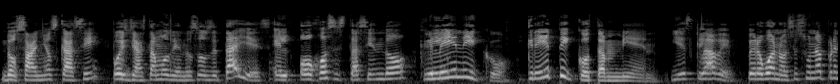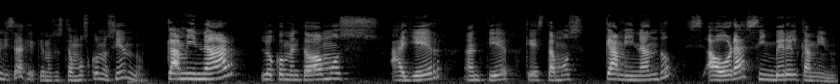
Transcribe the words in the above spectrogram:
dos años casi, pues ya estamos viendo esos detalles. El ojo se está haciendo clínico, crítico también, y es clave. Pero bueno, ese es un aprendizaje que nos estamos conociendo. Caminar, lo comentábamos ayer, antier, que estamos caminando ahora sin ver el camino.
